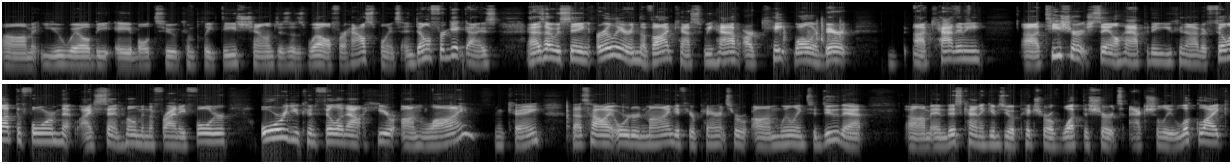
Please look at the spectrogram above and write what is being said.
um, you will be able to complete these challenges as well for house points. And don't forget, guys, as I was saying earlier in the vodcast, we have our Kate Waller Barrett Academy uh, t-shirt sale happening. You can either fill out the form that I sent home in the Friday folder, or you can fill it out here online. Okay, that's how I ordered mine. If your parents are um, willing to do that. Um, and this kind of gives you a picture of what the shirts actually look like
